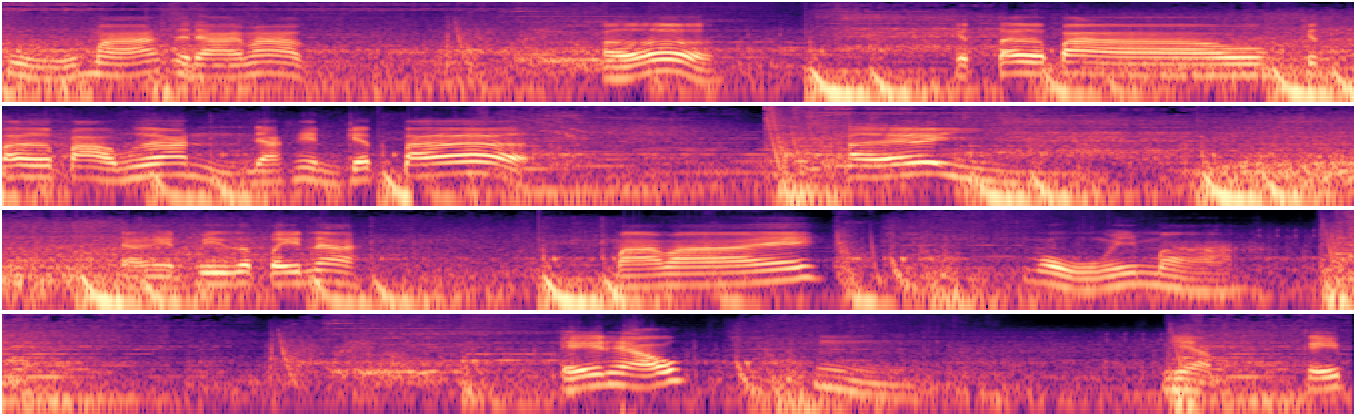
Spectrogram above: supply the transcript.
โอ้โหม้าเสียดายมาก เออ เกตเตอร์เปล่า เกตเตอร์เปล่าเพื่อน อยากเห็นเกตเตอร์ เอ้ย อยากเห็นฟรีสปินอะมาไหมหมูไม่มา เอแถวอืมเงียบกริบ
